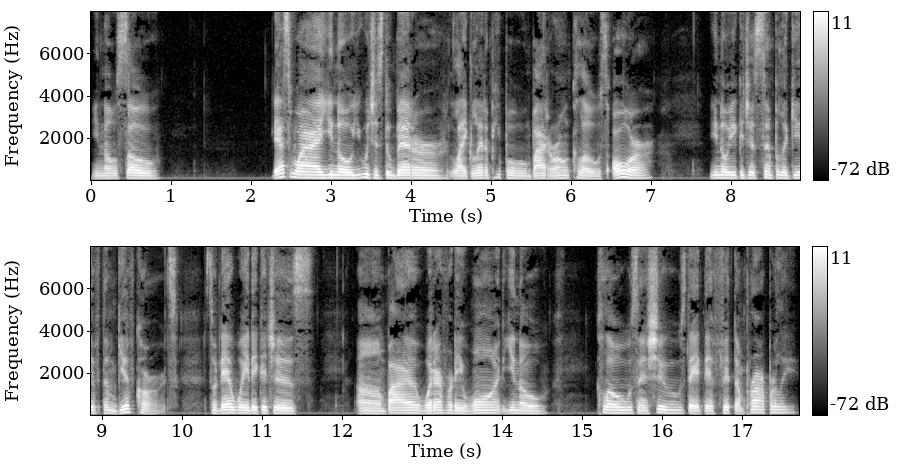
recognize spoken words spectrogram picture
You know, so that's why, you know, you would just do better like letting people buy their own clothes or, you know, you could just simply give them gift cards. So that way they could just um, buy whatever they want, you know, clothes and shoes that, that fit them properly.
